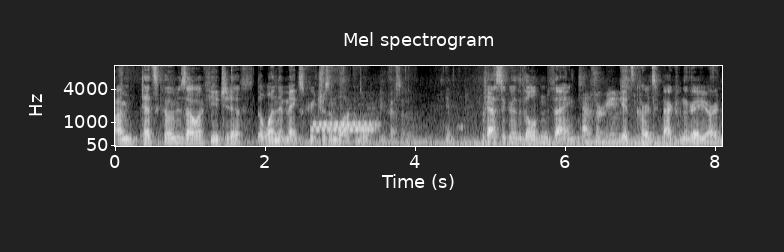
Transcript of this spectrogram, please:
I'm Tetsuko Umezawa, fugitive, the one that makes creatures unblockable. You pass it on? Yep. Tasigur, the Golden Fang, Taps our games. gets cards back from the graveyard.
